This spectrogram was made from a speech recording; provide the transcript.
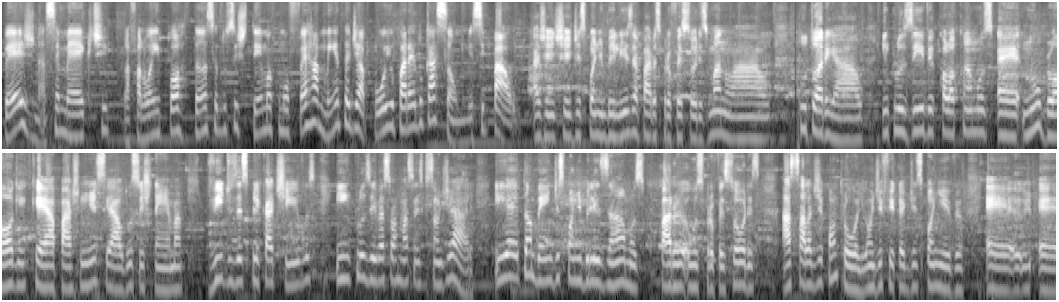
PEG na SEMECT, ela falou a importância do sistema como ferramenta de apoio para a educação municipal. A gente disponibiliza para os professores manual, tutorial, inclusive colocamos é, no blog, que é a parte inicial do sistema, vídeos explicativos e inclusive as formações que são diárias. E é, também disponibilizamos para os professores a sala de controle, onde fica disponível é,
